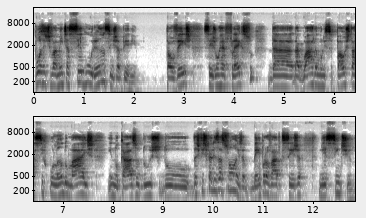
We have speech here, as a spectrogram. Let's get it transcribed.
positivamente a segurança em Japeri. Talvez seja um reflexo da, da Guarda Municipal estar circulando mais, e no caso dos, do, das fiscalizações, é bem provável que seja nesse sentido.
